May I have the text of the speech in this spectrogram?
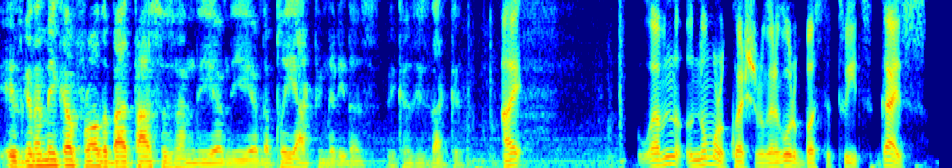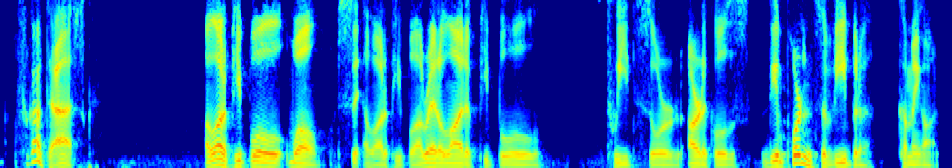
is gonna make up for all the bad passes and the and the and the play acting that he does because he's that good. I well, no, no more question. We're gonna go to busted tweets, guys. I forgot to ask. A lot of people, well, say a lot of people. I read a lot of people tweets or articles. The importance of Ibra coming on.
